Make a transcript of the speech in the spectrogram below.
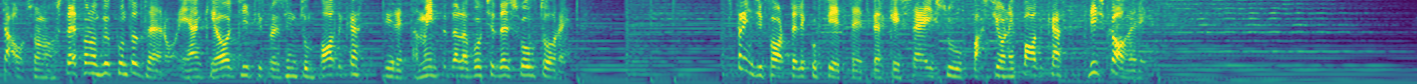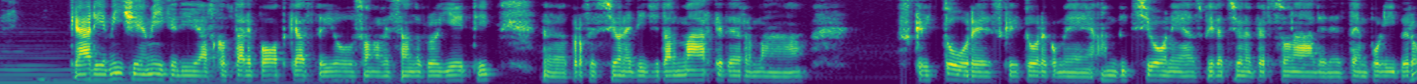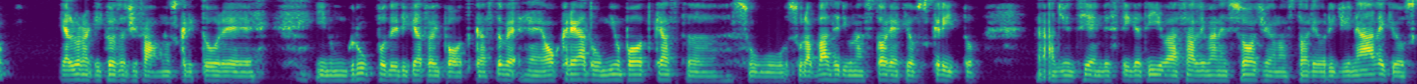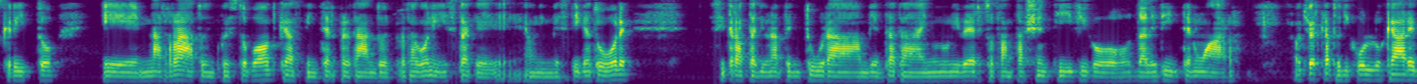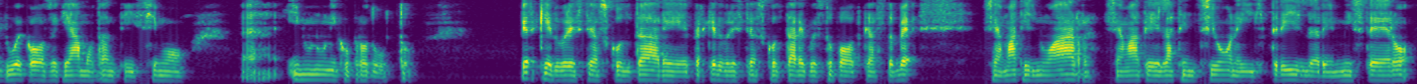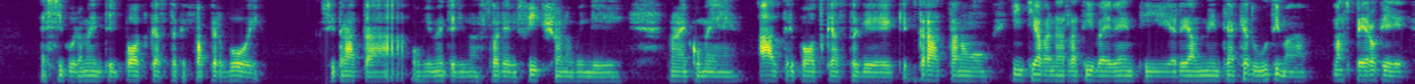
Ciao, sono Stefano 2.0 e anche oggi ti presento un podcast direttamente dalla voce del suo autore. Stringi forte le cuffiette perché sei su Passione Podcast Discovery. Cari amici e amiche di Ascoltare Podcast, io sono Alessandro Proietti, eh, professione digital marketer, ma scrittore, scrittore come ambizione e aspirazione personale nel tempo libero e allora che cosa ci fa uno scrittore in un gruppo dedicato ai podcast? Beh, eh, ho creato un mio podcast eh, su, sulla base di una storia che ho scritto. Agenzia investigativa Sullivan e Soci è una storia originale che ho scritto e narrato in questo podcast interpretando il protagonista che è un investigatore. Si tratta di un'avventura ambientata in un universo fantascientifico dalle tinte noir. Ho cercato di collocare due cose che amo tantissimo eh, in un unico prodotto. Perché dovreste ascoltare, perché dovreste ascoltare questo podcast? Beh, se amate il noir, se amate la tensione, il thriller, il mistero, è sicuramente il podcast che fa per voi. Si tratta ovviamente di una storia di fiction, quindi non è come altri podcast che, che trattano in chiave narrativa eventi realmente accaduti, ma, ma spero che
